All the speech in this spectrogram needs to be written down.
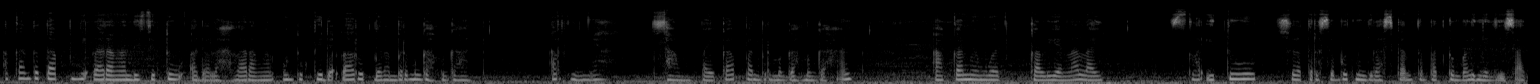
Akan tetapi, larangan di situ adalah larangan untuk tidak larut dalam bermegah-megahan. Artinya, sampai kapan bermegah-megahan akan membuat kalian lalai. Setelah itu, surat tersebut menjelaskan tempat kembalinya jasad.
